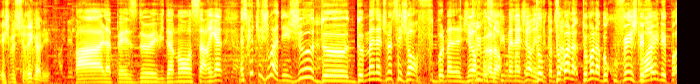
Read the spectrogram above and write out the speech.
et je me suis régalé. Ah, la PS2, évidemment, ça régale. Est-ce que tu joues à des jeux de, de management, c'est genre Football Manager, Plus- alors, Manager, des trucs comme Thomas ça l'a- Thomas l'a beaucoup fait, je l'ai Ouais. fait, à une épo-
